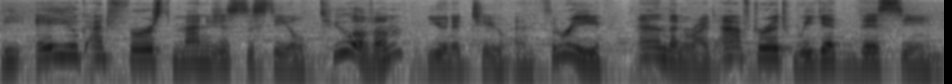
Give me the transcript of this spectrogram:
the AUG at first manages to steal two of them, Unit 2 and 3, and then right after it we get this scene.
